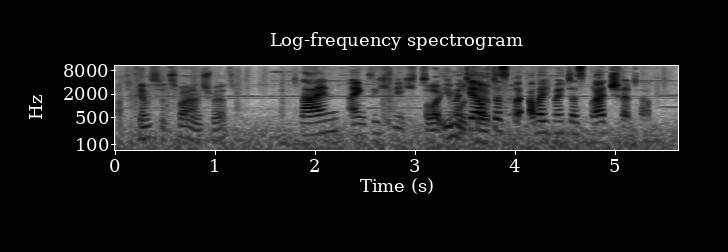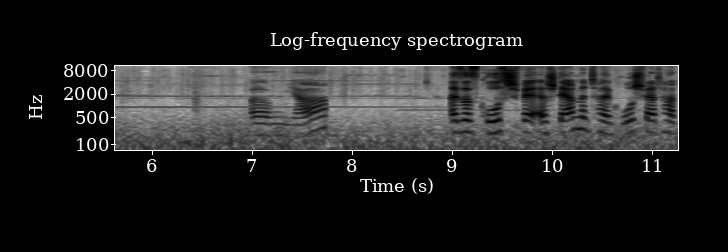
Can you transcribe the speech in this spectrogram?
Ach, du kämpfst mit Zweihandschwert? Nein, eigentlich nicht. Aber ich möchte ja auch das, aber ich möchte das Breitschwert haben. Ähm, ja. Also das Großschwert, äh, Sternmetall Großschwert hat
